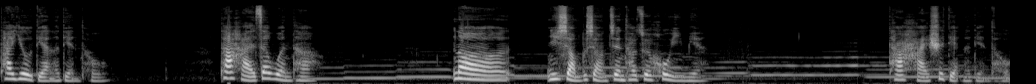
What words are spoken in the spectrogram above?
他又点了点头。他还在问他。那你想不想见他最后一面？他还是点了点头。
